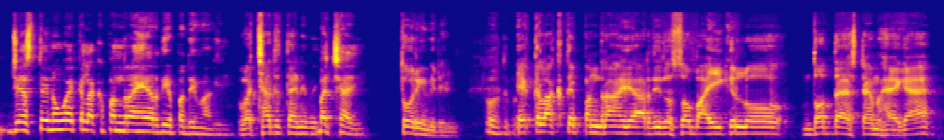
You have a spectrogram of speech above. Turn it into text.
ਜਿਸ ਤੇ ਨੂੰ 1 ਲੱਖ 15000 ਦੀ ਆਪਾਂ ਦੇਵਾਂਗੇ ਜੀ। ਵੱਛਾ ਦਿੱਤਾ ਇਹਨੇ ਬਾਈ? ਬੱਚਾ ਜੀ। ਤੋਰੀ ਵੀਰੇ ਨੂੰ। ਤੋਰ ਦਿਓ। 1 ਲੱਖ ਤੇ 15000 ਦੀ ਦੋਸਤੋ 22 ਕਿਲੋ ਦੁੱਧ ਇਸ ਟਾਈਮ ਹੈਗਾ ਹੈ।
